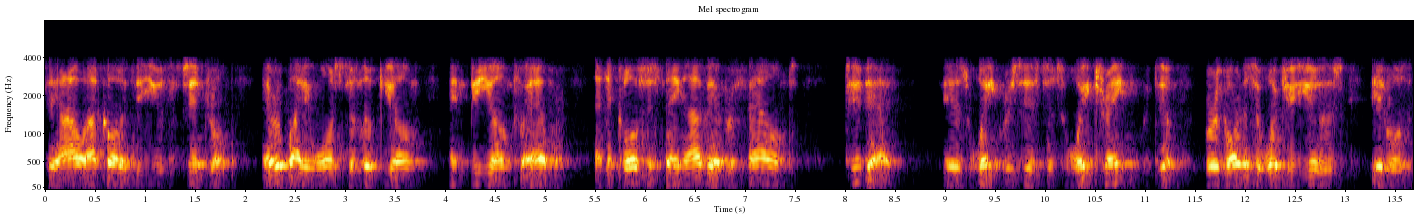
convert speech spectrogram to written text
stay. I, I call it the youth syndrome. Everybody wants to look young and be young forever. And the closest thing I've ever found to that is weight resistance, weight training. Regardless of what you use, it will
